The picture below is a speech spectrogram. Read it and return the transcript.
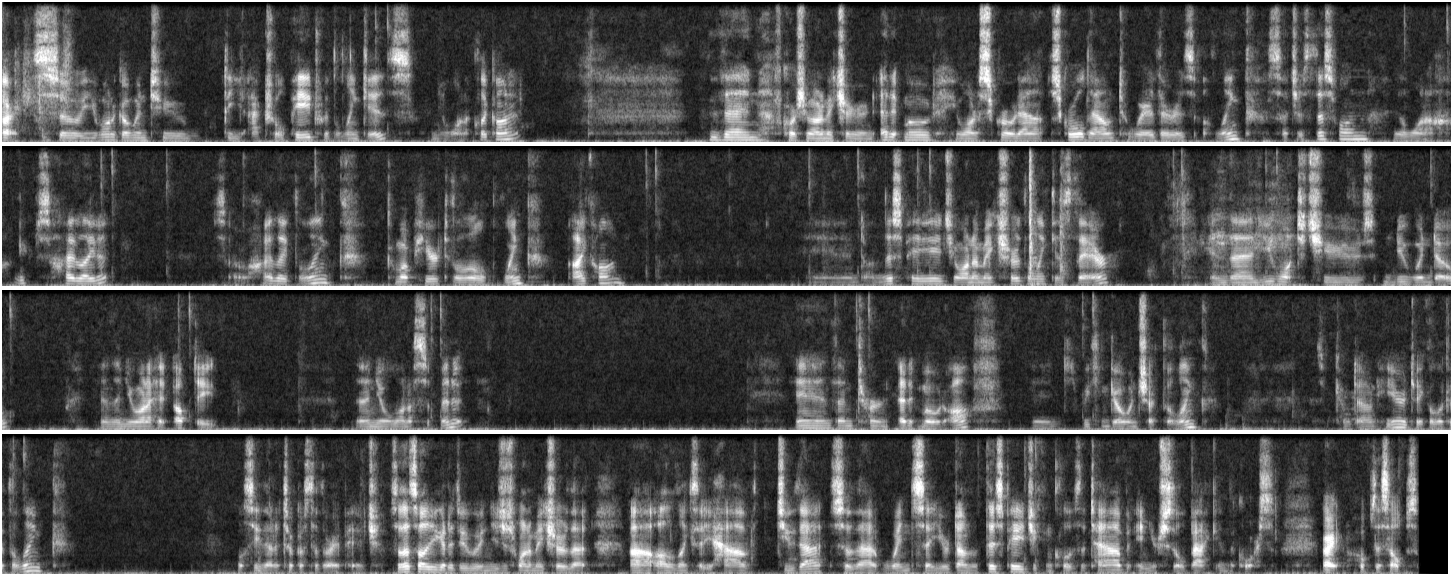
Alright, so you want to go into the actual page where the link is, and you'll want to click on it. Then, of course, you want to make sure you're in edit mode. You want to scroll down, scroll down to where there is a link, such as this one. You'll want to oops, highlight it. So highlight the link, come up here to the little link icon. And on this page, you want to make sure the link is there. And then you want to choose new window. And then you want to hit update. Then you'll want to submit it. and then turn edit mode off and we can go and check the link as we come down here and take a look at the link we'll see that it took us to the right page so that's all you got to do and you just want to make sure that uh, all the links that you have do that so that when say you're done with this page you can close the tab and you're still back in the course alright hope this helps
